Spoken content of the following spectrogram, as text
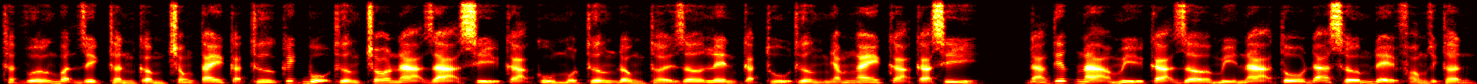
thật vướng bận dịch thần cầm trong tay cả thư kích bộ thương cho nạ dạ xỉ cả cù một thương đồng thời giơ lên cặt thủ thương nhắm ngay cả cả xỉ. đáng tiếc nạ mỹ cả giờ mỹ nạ tô đã sớm để phòng dịch thần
